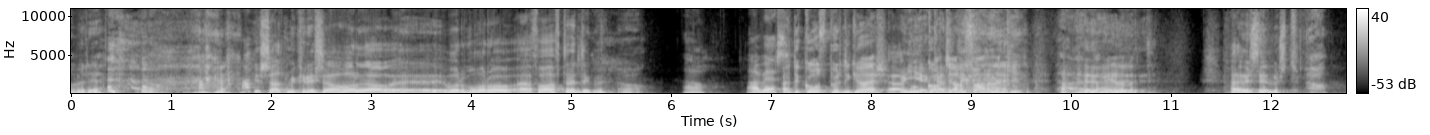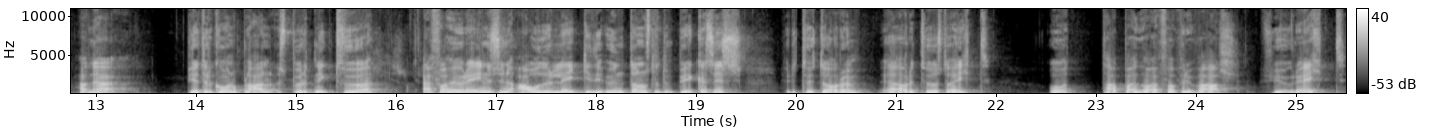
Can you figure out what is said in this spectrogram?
alveg rétt Já, Ég satt með Krissa og horfði á e, vorum að horfa á að fá afturheldingu já. Já, Þetta er góð spurning hjá þér Já, og gott ég að svara en ekki. Það hefði verið séðlust Þannig að Pétur komin á plan. Spurning 2 FA hefur einu sinni áður leikið í undanúslutum byggasins fyrir 20 árum eða árið 2001 og tapaði þá FA fyrir val 4-1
